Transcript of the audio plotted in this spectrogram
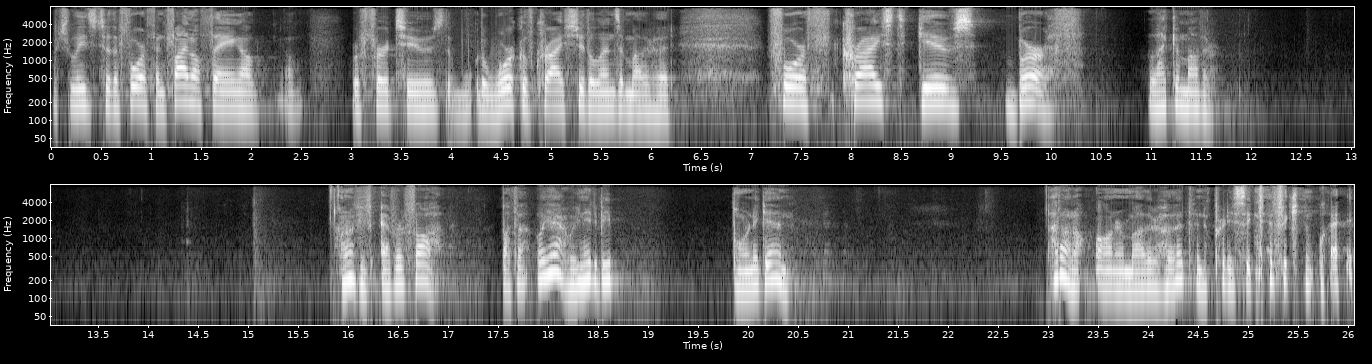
Which leads to the fourth and final thing I'll, I'll refer to as the, the work of Christ through the lens of motherhood. Fourth, Christ gives birth like a mother. I don't know if you've ever thought about that. Oh, yeah, we need to be born again. That ought to honor motherhood in a pretty significant way.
